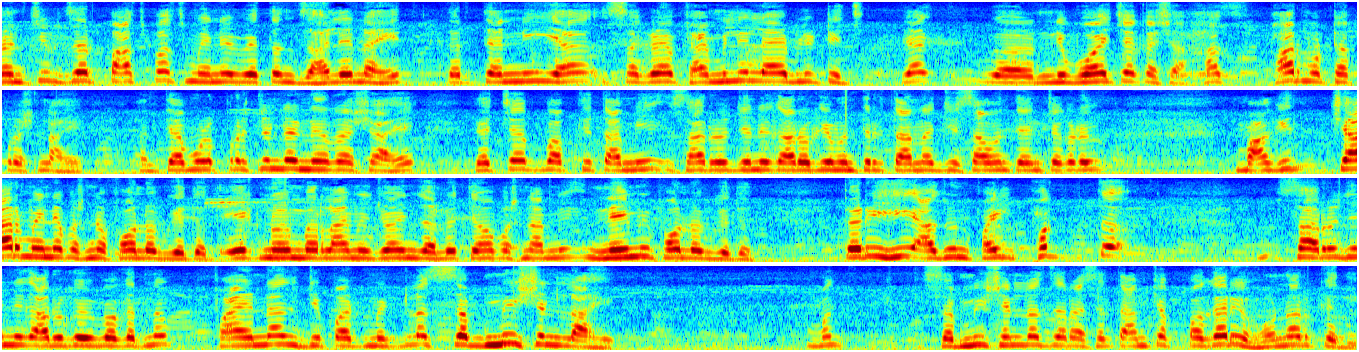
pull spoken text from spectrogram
त्यांची जर पाच पाच महिने वेतन झाले नाहीत तर त्यांनी या सगळ्या फॅमिली लायबिलिटीज या निभवायच्या कशा? हा फार मोठा प्रश्न आहे. आणि त्यामुळे प्रचंड निराशा आहे. याच्या बाबतीत आम्ही सार्वजनिक आरोग्यमंत्री तानाजी सावंत यांच्याकडे मागील चार महिन्यापासून फॉलोअप घेत होतो. एक नोव्हेंबरला आम्ही जॉईन झालो तेव्हापासून आम्ही नेहमी फॉलोअप घेतो तरीही अजून फाईल फक्त सार्वजनिक आरोग्य विभागातनं फायनान्स डिपार्टमेंटला सबमिशनला आहे. मग सबमिशनला जर असेल तर आमच्या पगारी होणार कधी?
